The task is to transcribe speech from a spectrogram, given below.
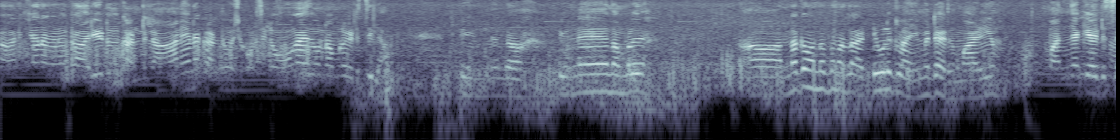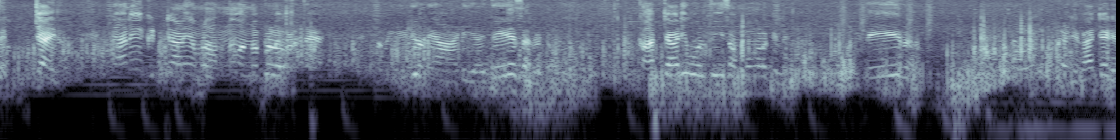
കാണിക്കാൻ അങ്ങനെ കണ്ടില്ല. ആനേനെ കണ്ടു പക്ഷെ കുറച്ച് ലോങ് ആയതുകൊണ്ട് നമ്മൾ എടുത്തില്ല. പിന്നെന്താ? പിന്നെ നമ്മൾ അന്നൊക്കെ വന്നപ്പോൾ നല്ല അടിപൊളി ക്ലൈമറ്റ് ആയിരുന്നു. മഴയും മഞ്ഞൊക്കെ ആയിട്ട് സെറ്റായിരുന്നു ഞാൻ കിട്ടുകയാണെങ്കിൽ നമ്മൾ അന്ന് വന്നപ്പോൾ ഇവിടുത്തെ വീഡിയോ ഒന്ന് ആഡ് ചെയ്യുക ഇതേ സ്ഥലം കേട്ടോ. കാറ്റാടി പോലത്തെ ഈ സംഭവങ്ങളൊക്കെ ഇല്ലേ? ഇതേ തരം കാറ്റാടി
